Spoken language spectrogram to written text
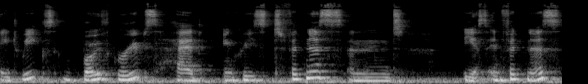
eight weeks, both groups had increased fitness and, yes, in fitness.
